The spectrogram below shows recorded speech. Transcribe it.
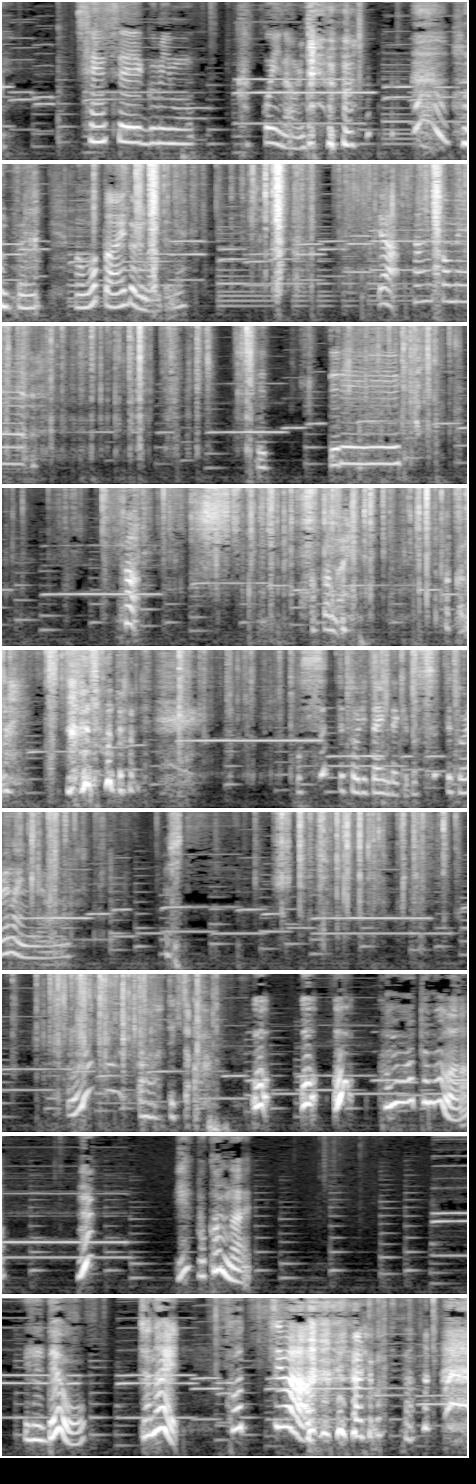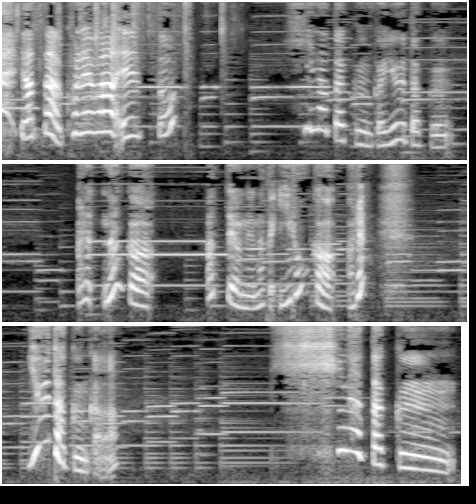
先生組もかっこいいな、みたいな。本当に。まあ、元アイドルなんでね。では、3個目。てれー。さあ、開かない。開かない。ちょっと待って。すって取りたいんだけど、すって取れないんだよな。よし。ん？あ、できた。お、お、お、この頭は？ん？え、わかんない。え、レオ？じゃないこっちは やりました やったこれは、えー、っと、ひなたくんかゆうたくん。あれなんか、あったよねなんか色が、あれ？ゆうたくんかな？ひなたくん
